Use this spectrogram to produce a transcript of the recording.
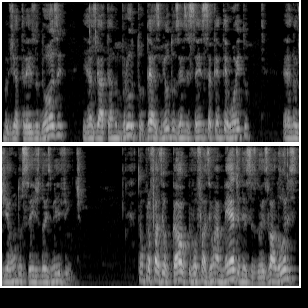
no dia 3 do 12 e resgatando bruto 10.206,78 é, no dia 1 do 6 de 2020. Então, para fazer o cálculo, eu vou fazer uma média desses dois valores.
